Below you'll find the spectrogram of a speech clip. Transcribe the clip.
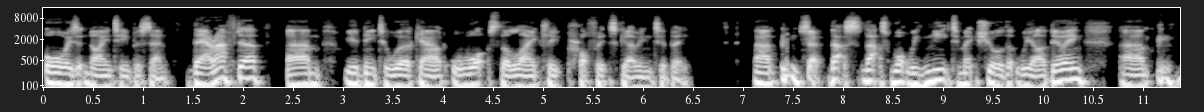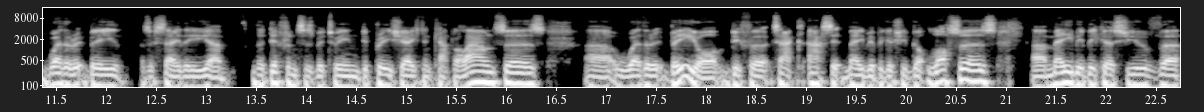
always at 19%. Thereafter, um, you'd need to work out what's the likely profits going to be. Um, so that's that's what we need to make sure that we are doing, um, whether it be, as I say, the uh, the differences between depreciation and capital allowances, uh, whether it be your deferred tax asset, maybe because you've got losses, uh, maybe because you've uh,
